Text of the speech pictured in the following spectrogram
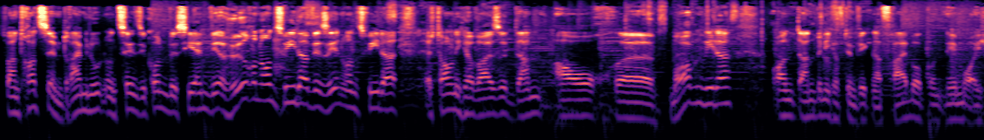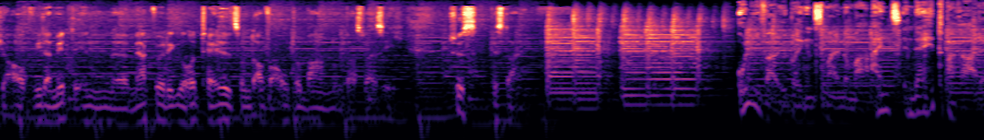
es waren trotzdem drei Minuten und zehn Sekunden bis hierhin. Wir hören uns wieder, wir sehen uns wieder. Erstaunlicherweise dann auch äh, morgen wieder. Und dann bin ich auf dem Weg nach Freiburg und nehme euch auch wieder mit in äh, merkwürdige Hotels und auf Autobahnen und was weiß ich. Tschüss, bis dahin. Uli war übrigens mal Nummer eins in der Hitparade.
